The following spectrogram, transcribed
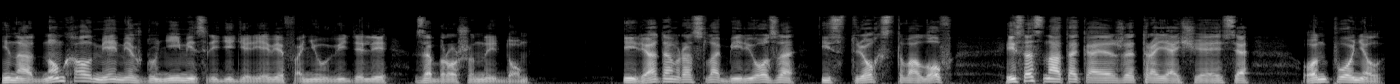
и на одном холме между ними среди деревьев они увидели заброшенный дом. И рядом росла береза из трех стволов, и сосна такая же троящаяся. Он понял,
